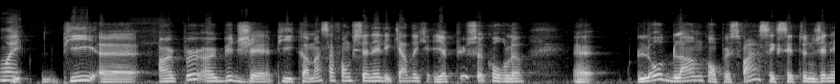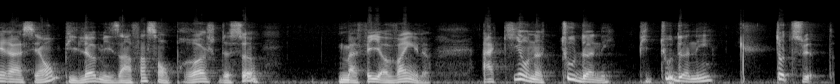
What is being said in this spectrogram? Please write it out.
Ouais. Puis, euh, un peu un budget, puis comment ça fonctionnait les cartes de. Il n'y a plus ce cours-là. Euh, L'autre blâme qu'on peut se faire, c'est que c'est une génération, puis là, mes enfants sont proches de ça. Ma fille a 20, là, à qui on a tout donné, puis tout donné tout de suite.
